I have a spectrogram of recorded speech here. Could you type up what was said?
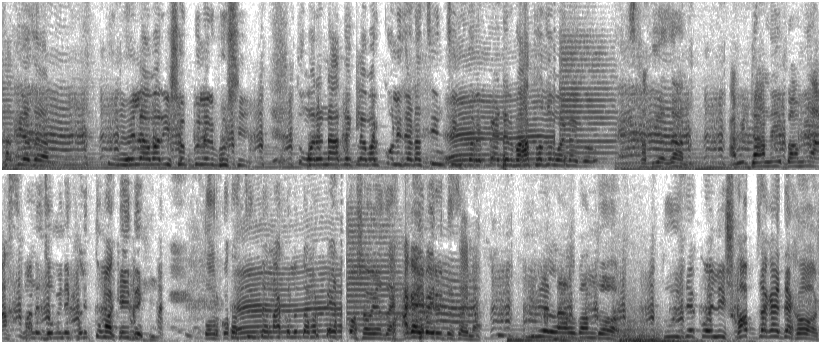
সাদিয়া যান তুমি হইলে আমার ইসবগুলের ভুসি না দেখলে আমার কলিজাটা চিনচিন করে পেটের ভাত হয় না গো। জান, আমি ডানে বামে আসমানে জমিনে খালি তোমাকেই দেখি। তোর কথা চিন্তা না করলে তো আমার পেট কষা হয়ে যায় হাগাই বাইর চায় না। কিরে লাল বান্দর, তুই যে কইলি সব জায়গায় দেখোস,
